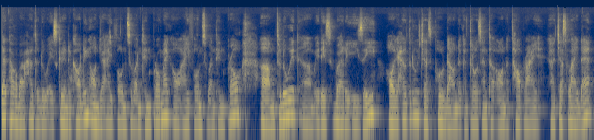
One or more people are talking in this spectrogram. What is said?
Let's talk about how to do a screen recording on your iPhone 17 Pro Max or iPhone 17 Pro. Um, to do it, um, it is very easy. All you have to do is just pull down the control center on the top right, uh, just like that.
